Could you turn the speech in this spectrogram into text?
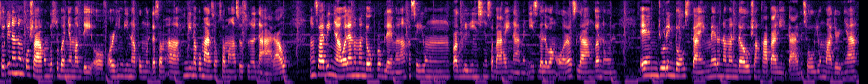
So, tinanong ko siya kung gusto ba niya mag-day off or hindi na pumunta sa, ah, hindi na pumasok sa mga susunod na araw. Ang sabi niya, wala naman daw problema kasi yung paglilinis niya sa bahay namin is dalawang oras lang, ganun. And during those time, meron naman daw siyang kapalitan. So, yung mother niya.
